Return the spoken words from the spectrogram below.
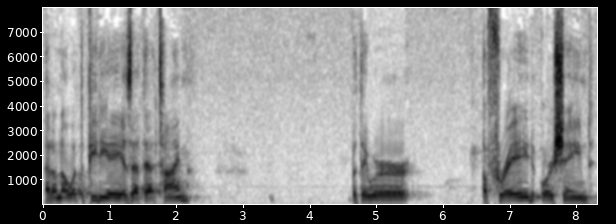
I don't know what the PDA is at that time, but they were afraid or ashamed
